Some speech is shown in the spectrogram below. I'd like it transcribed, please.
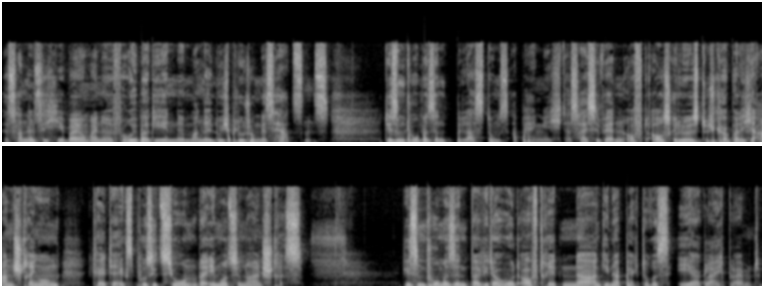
Es handelt sich hierbei um eine vorübergehende Mangeldurchblutung des Herzens. Die Symptome sind belastungsabhängig, das heißt, sie werden oft ausgelöst durch körperliche Anstrengung, Kälteexposition oder emotionalen Stress. Die Symptome sind bei wiederholt auftretender Angina pectoris eher gleichbleibend.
